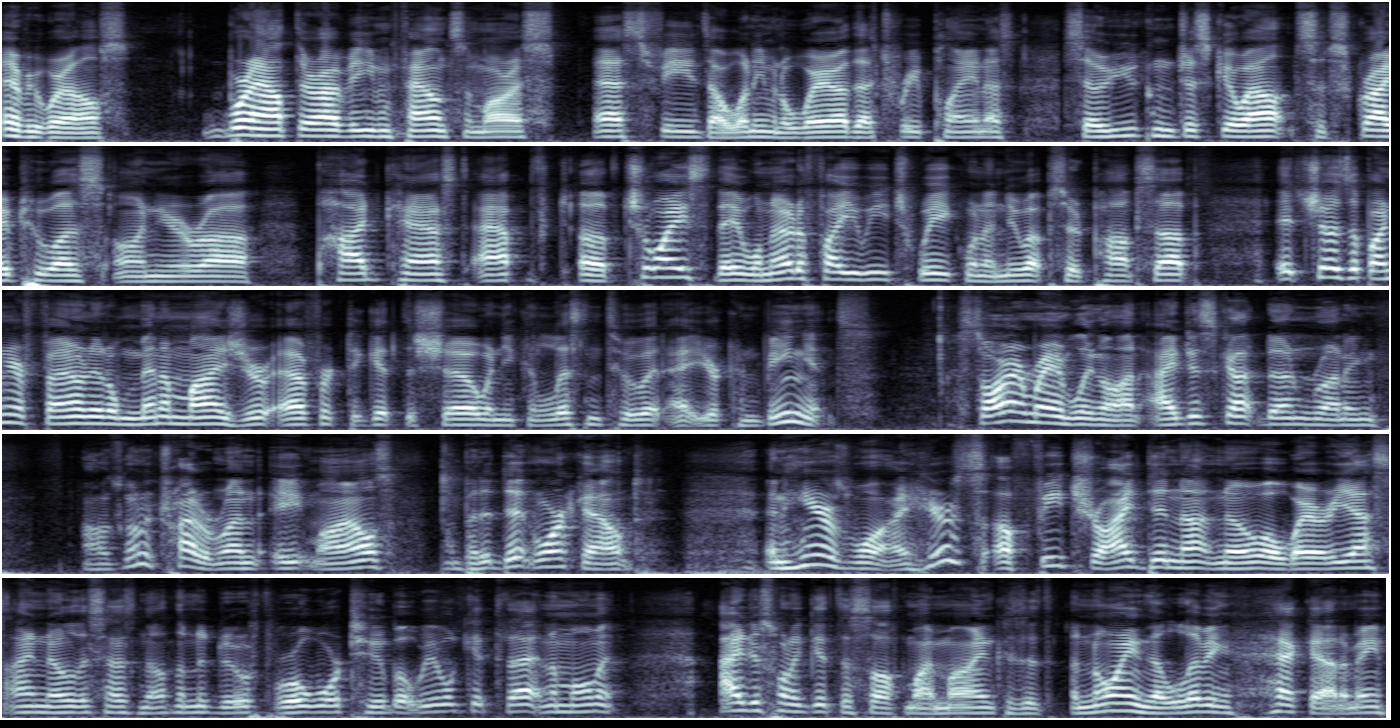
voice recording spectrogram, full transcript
everywhere else, we're out there. I've even found some RSS feeds I wasn't even aware of that's replaying us. So you can just go out, and subscribe to us on your uh, podcast app of choice. They will notify you each week when a new episode pops up. It shows up on your phone. It'll minimize your effort to get the show, and you can listen to it at your convenience. Sorry I'm rambling on. I just got done running. I was going to try to run eight miles, but it didn't work out. And here's why. Here's a feature I did not know aware. Yes, I know this has nothing to do with World War II, but we will get to that in a moment. I just want to get this off my mind because it's annoying the living heck out of me.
